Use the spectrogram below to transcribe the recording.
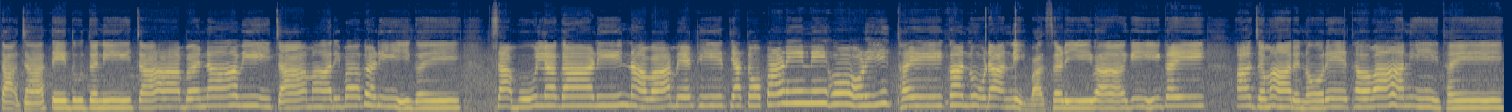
તાજા તે દૂધની ચા બનાવી, ચા મારી બગડી ગઈ. સાબુ લગાડી નાવા બેઠી, ત્યાં તો પાણીની હોળી થઈ. કાનુડાની વાસળી વાગી ગઈ. આજ માર નોરે થવાની થઈ.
